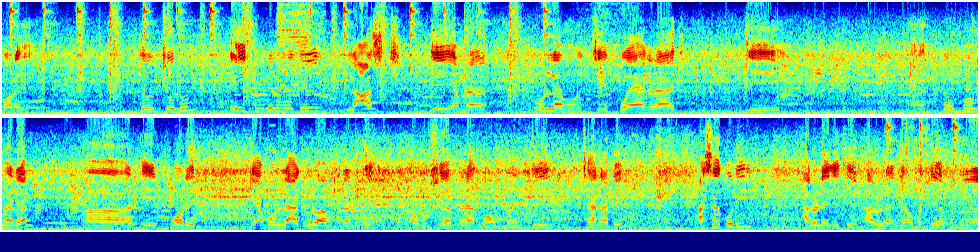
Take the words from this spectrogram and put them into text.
করা যাবে। তো চলুন এই ট্যুরের মধ্যে লাস্ট যে আমরা বললাম হচ্ছে প্রয়াগরাজ, যে কুম্ভ মেলা, আর এরপরে কেমন লাগল আপনাদের, অবশ্যই আপনারা কমেন্টে জানাবেন। আশা করি ভালো লেগেছে, ভালো লাগলে অবশ্যই আপনারা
